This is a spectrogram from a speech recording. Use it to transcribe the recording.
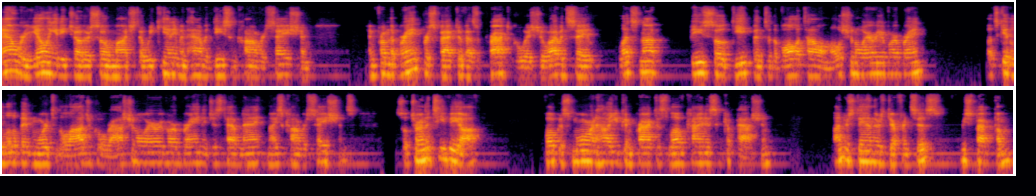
Now we're yelling at each other so much that we can't even have a decent conversation. And from the brain perspective, as a practical issue, I would say let's not be so deep into the volatile emotional area of our brain. Let's get a little bit more to the logical, rational area of our brain and just have nice conversations. So turn the TV off, focus more on how you can practice love, kindness, and compassion. Understand there's differences, respect them.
